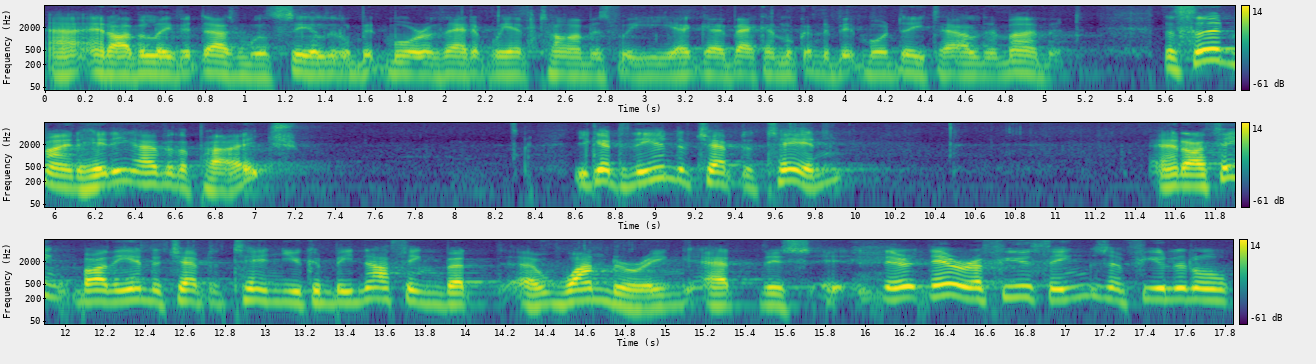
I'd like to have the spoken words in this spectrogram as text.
Uh, and I believe it does, and we'll see a little bit more of that if we have time as we uh, go back and look in a bit more detail in a moment. The third main heading over the page, you get to the end of chapter 10, and I think by the end of chapter 10, you can be nothing but uh, wondering at this. There, there are a few things, a few little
